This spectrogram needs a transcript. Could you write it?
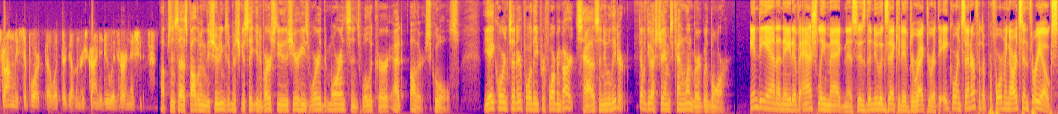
strongly support uh, what the governor is trying to do with her initiative. Upton says following the shootings at Michigan State University this year, he's worried that more incidents will occur at other schools. The Acorn Center for the Performing Arts has a new leader. WSJM's Ken Lundberg with more. Indiana native Ashley Magnus is the new executive director at the Acorn Center for the Performing Arts in Three Oaks.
